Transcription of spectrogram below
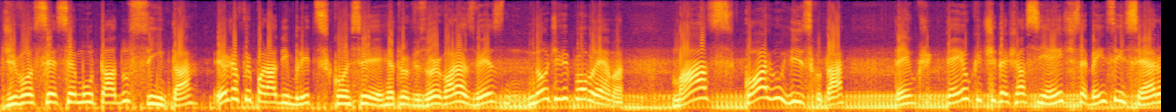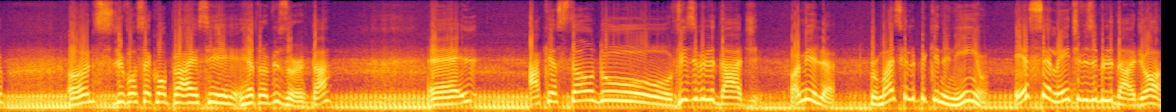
de você ser multado sim, tá? Eu já fui parado em blitz com esse retrovisor várias vezes, não tive problema. Mas corre o risco, tá? Tenho, tenho que te deixar ciente, ser bem sincero, antes de você comprar esse retrovisor, tá? É, a questão do visibilidade. Família, por mais que ele é pequenininho, excelente visibilidade, ó.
